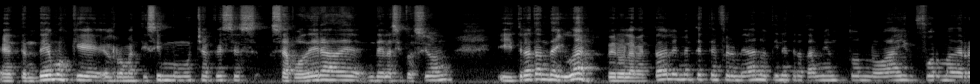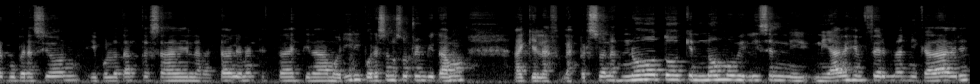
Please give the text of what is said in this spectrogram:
entendemos que el romanticismo muchas veces se apodera de, la situación y tratan de ayudar, pero lamentablemente esta enfermedad no tiene tratamiento, no hay forma de recuperación y por lo tanto esa ave lamentablemente está destinada a morir y por eso nosotros invitamos a que las, personas no toquen, no movilicen ni, aves enfermas ni cadáveres,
